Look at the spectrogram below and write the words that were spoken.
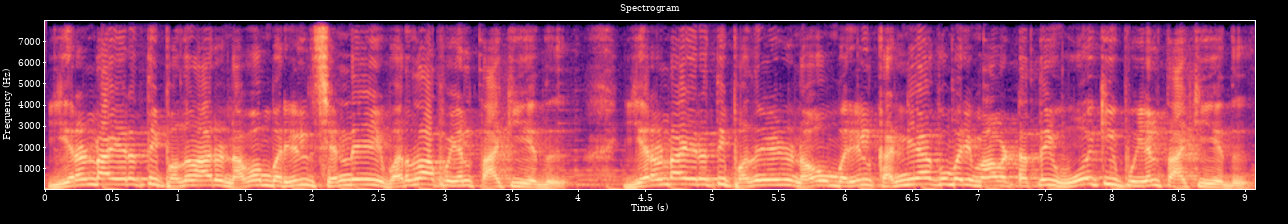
இரண்டாயிரத்தி பதினாறு நவம்பரில் சென்னையை வர்தா புயல் தாக்கியது. இரண்டாயிரத்தி பதினேழு நவம்பரில் கன்னியாகுமரி மாவட்டத்தை ஓக்கி புயல் தாக்கியது.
